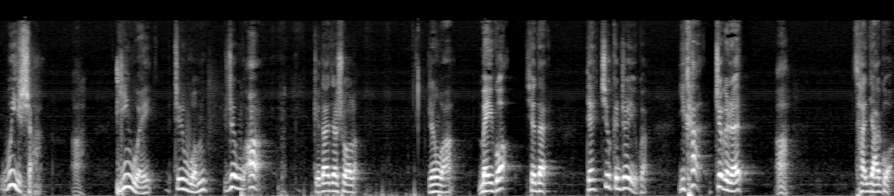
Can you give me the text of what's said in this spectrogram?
为啥啊？因为这是我们任务二给大家说了，任务二，美国现在对就跟这有关。一看这个人啊，参加过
